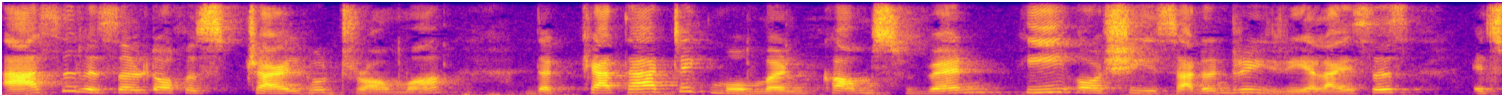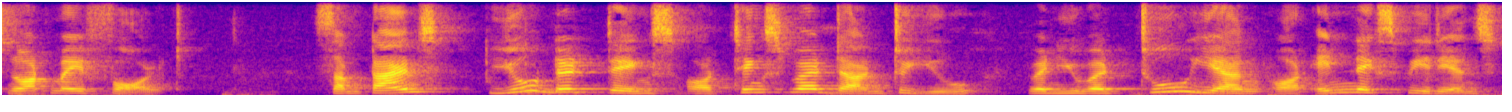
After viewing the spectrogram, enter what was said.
as a result of his childhood trauma, the cathartic moment comes when he or she suddenly realizes it's not my fault. Sometimes you did things or things were done to you when you were too young or inexperienced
